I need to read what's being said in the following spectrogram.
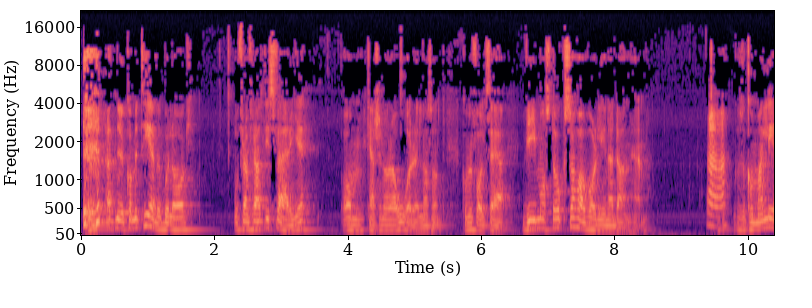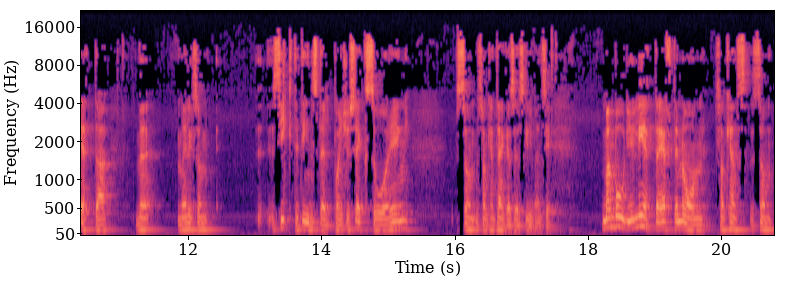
att nu kommer tv-bolag, och framförallt i Sverige, om kanske några år eller något sånt, kommer folk säga vi måste också ha vår Lina Dunham. Ja. Och så kommer man leta med, med liksom siktet inställt på en 26-åring som, som kan tänka sig att skriva en serie. Man borde ju leta efter någon som kan, som,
